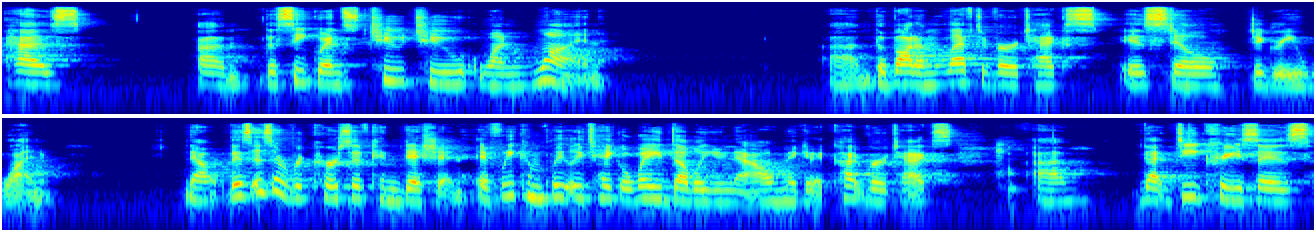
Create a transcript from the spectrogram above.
has um, the sequence 2, 2, 1, 1. Um, the bottom left vertex is still degree 1. Now, this is a recursive condition. If we completely take away W now, make it a cut vertex, um, that decreases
